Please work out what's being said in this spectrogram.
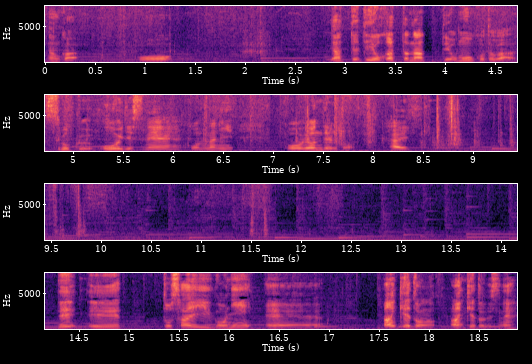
んなんかこうやっててよかったなって思うことがすごく多いですね。こんなにこう読んでると。はい。でえー、っと最後に、えー、アンケートのアンケートですね。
